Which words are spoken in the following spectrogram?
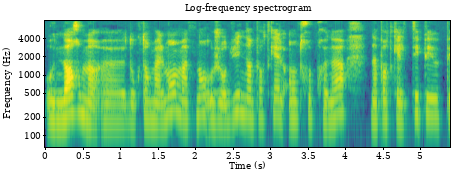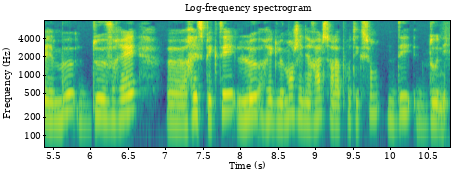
aux normes. donc normalement, maintenant, aujourd'hui, n'importe quel entrepreneur, n'importe quel TPE, PME devrait euh, respecter le règlement général sur la protection des données.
